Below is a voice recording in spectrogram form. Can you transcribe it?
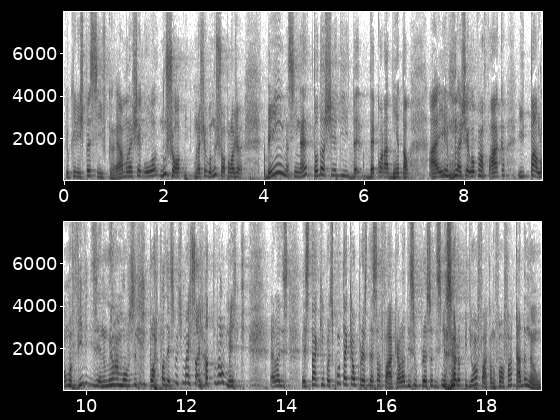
que eu queria específica. Aí a mulher chegou no shopping. A mulher chegou no shopping, uma loja bem assim, né? Toda cheia de, de decoradinha e tal. Aí a mulher chegou com a faca e Paloma vive dizendo: Meu amor, você não pode fazer isso, mas sai naturalmente. Ela disse: Está aqui, pois quanto é que é o preço dessa faca? Ela disse o preço, eu disse: Minha senhora, eu pedi uma faca, não foi uma facada, não.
